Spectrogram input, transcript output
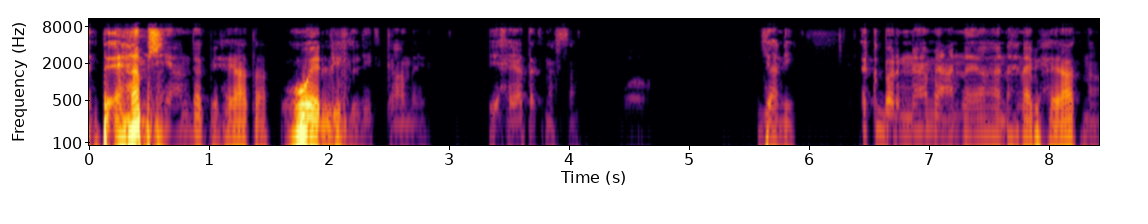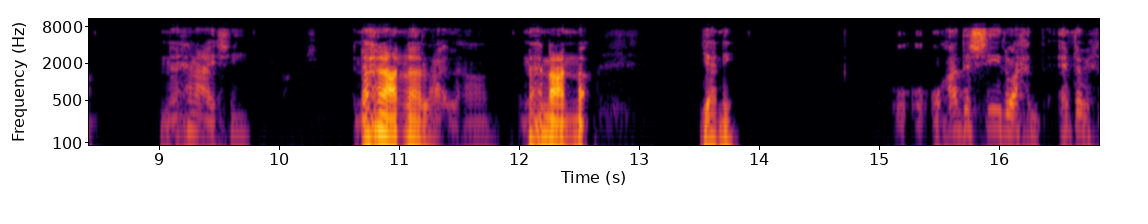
أنت أهم شيء عندك بحياتك وهو اللي يخليك كامل هي حياتك نفسها. يعني أكبر نعمة عنا إياها نحن بحياتنا إن نحن عايشين. إن نحن عنا العقل هذا. إن نحن عنا يعني وهذا الشيء الواحد أنت بح...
